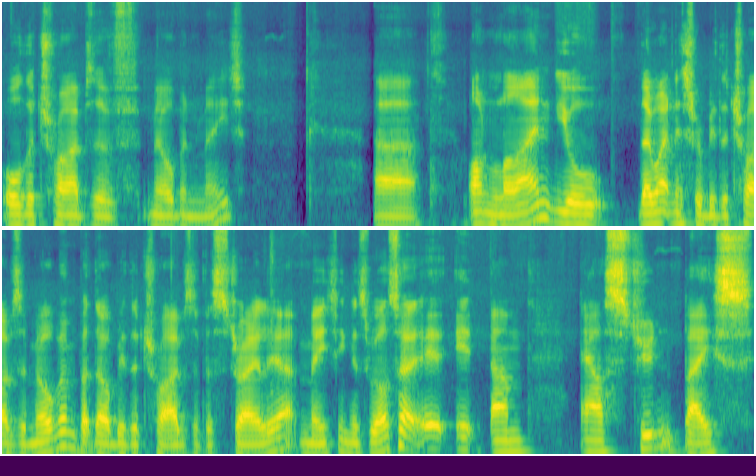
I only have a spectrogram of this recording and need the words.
all the tribes of Melbourne meet. Uh, online, you'll they won't necessarily be the tribes of Melbourne, but they'll be the tribes of Australia meeting as well. So it, it um, our student base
